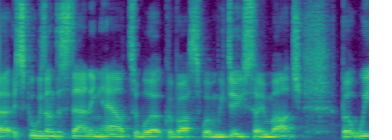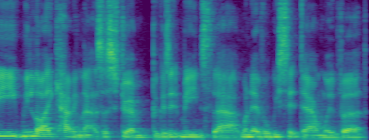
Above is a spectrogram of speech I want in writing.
Uh, schools understanding how to work with us when we do so much, but we we like having that as a strength because it means that whenever we sit down with a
